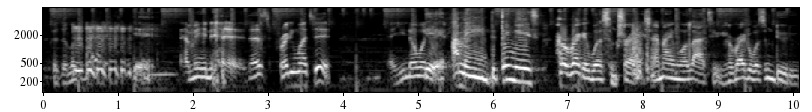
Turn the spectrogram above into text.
because it looks bad. yeah. I mean, that's pretty much it. And you know what? Yeah, I mean, the thing is, her record was some trash. I'm not even gonna lie to you. Her record was some doo doo.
